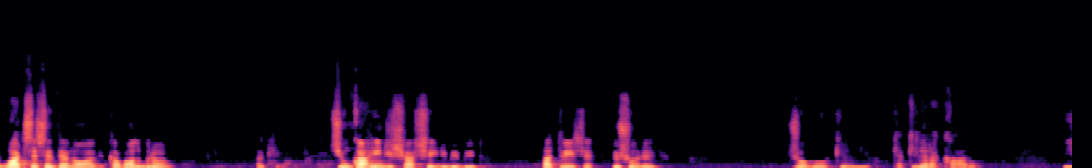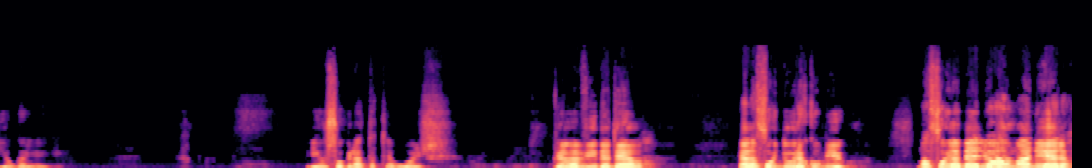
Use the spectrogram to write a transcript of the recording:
Watt 69, cavalo branco. Aqui, ó. Tinha um carrinho de chá cheio de bebida. Patrícia, eu chorei. Jogou aquilo ali, que aquilo era caro. E eu ganhei. E eu sou grato até hoje pela vida dela. Ela foi dura comigo, mas foi a melhor maneira.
